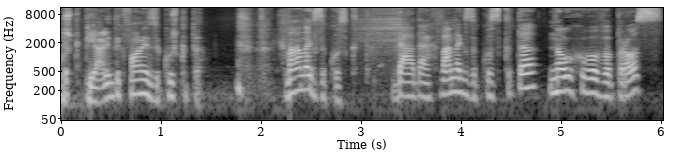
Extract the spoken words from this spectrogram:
Успя ли да хване закуската? Хванах закуската. Да, да, хванах закуската. Много хубав въпрос.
